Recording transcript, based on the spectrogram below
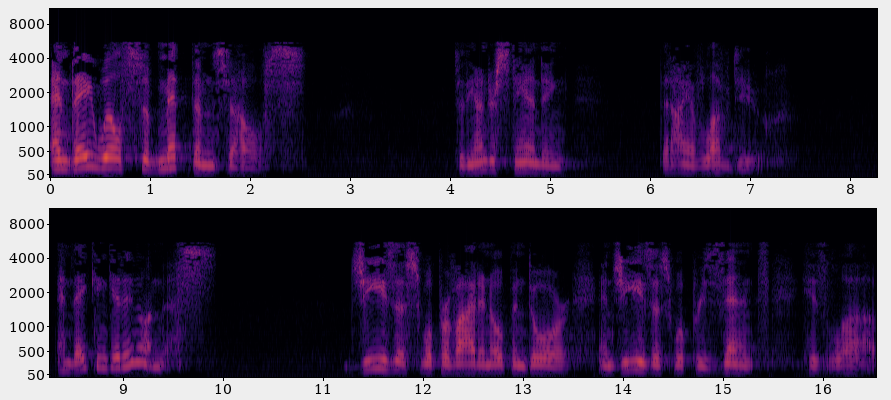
and they will submit themselves to the understanding that I have loved you. And they can get in on this. Jesus will provide an open door and Jesus will present his love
